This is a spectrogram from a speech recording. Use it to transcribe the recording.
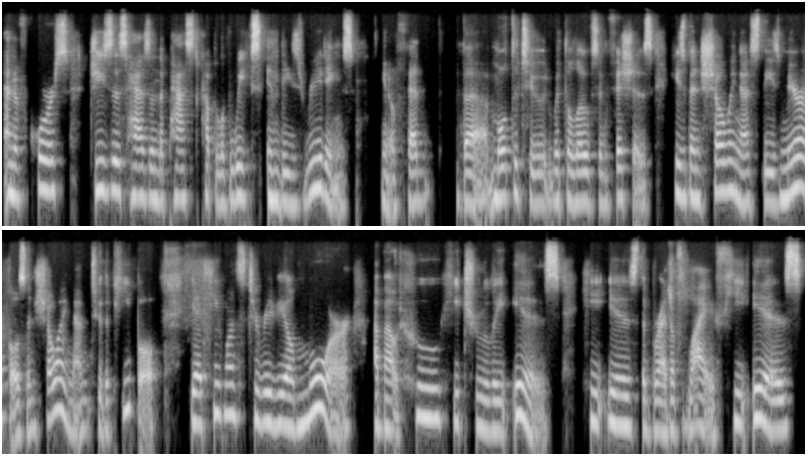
And of course, Jesus has in the past couple of weeks in these readings, you know, fed the multitude with the loaves and fishes. He's been showing us these miracles and showing them to the people. Yet he wants to reveal more about who he truly is. He is the bread of life. He is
